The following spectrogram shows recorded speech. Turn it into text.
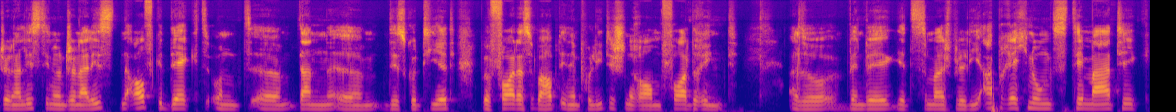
Journalistinnen und Journalisten aufgedeckt und ähm, dann ähm, diskutiert, bevor das überhaupt in den politischen Raum vordringt. Also wenn wir jetzt zum Beispiel die Abrechnungsthematik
